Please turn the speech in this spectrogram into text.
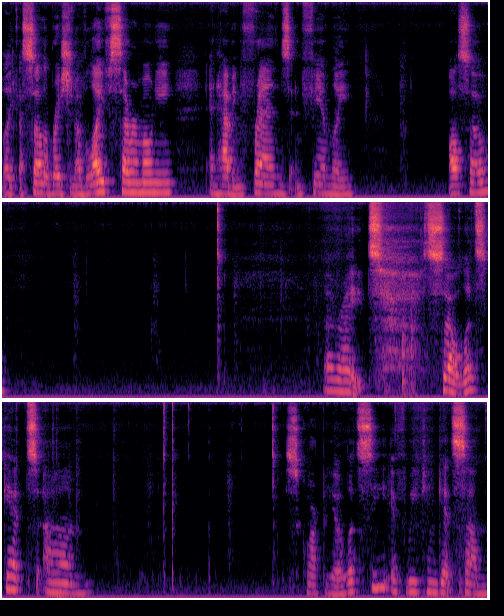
like a celebration of life ceremony and having friends and family also. All right, so let's get um, Scorpio. Let's see if we can get some.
